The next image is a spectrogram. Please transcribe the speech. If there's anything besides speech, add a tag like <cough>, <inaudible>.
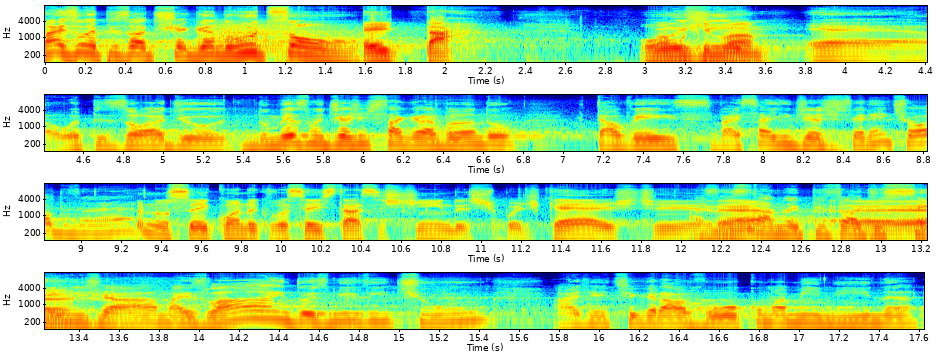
Mais um episódio chegando, Hudson. Eita! Vamos Hoje que vamos. é o episódio, no mesmo dia a gente está gravando, talvez vai sair em dias diferentes, óbvio, né? Eu não sei quando que você está assistindo este podcast, Às né? vezes está no episódio É. 100 já, mas lá em 2021 a gente gravou com uma menina,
